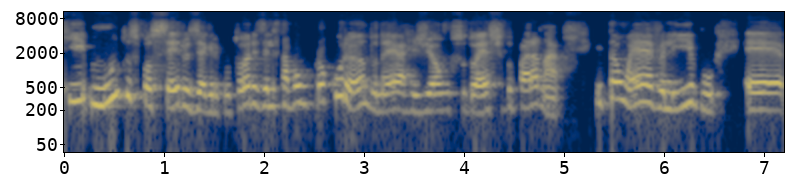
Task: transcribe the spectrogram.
que muitos poceiros e agricultores eles estavam procurando, né, a região sudoeste do Paraná. Então, Evelyn, Ivo, é,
